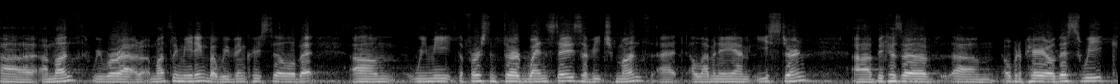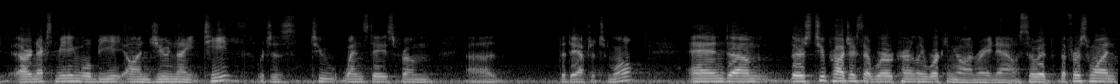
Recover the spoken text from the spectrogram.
uh, a month. We were at a monthly meeting, but we've increased it a little bit. Um, we meet the first and third Wednesdays of each month at 11 a.m. Eastern. Uh, because of um, Open Apereo this week, our next meeting will be on June 19th, which is two Wednesdays from uh, the day after tomorrow. And um, there's two projects that we're currently working on right now. So it, the first one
